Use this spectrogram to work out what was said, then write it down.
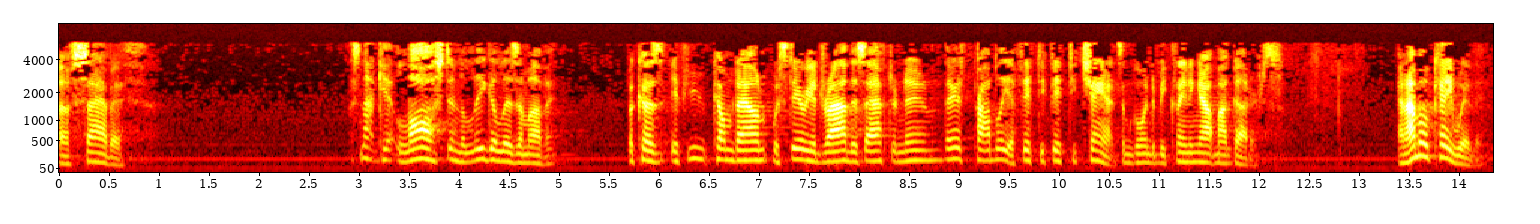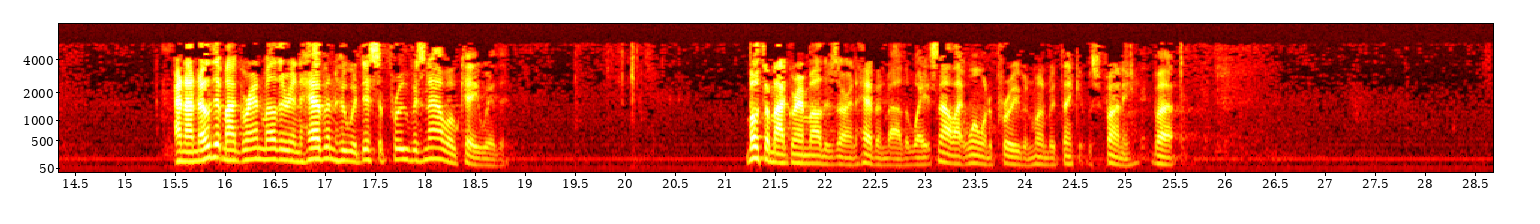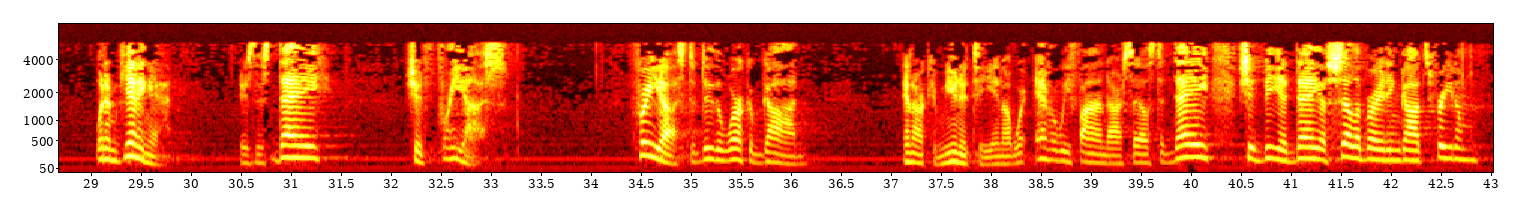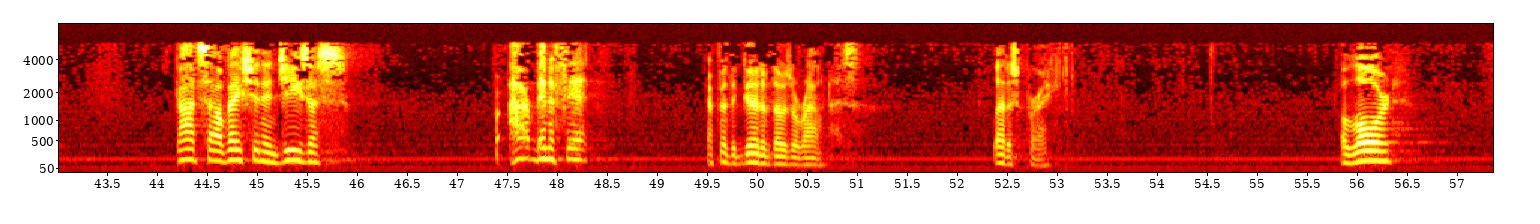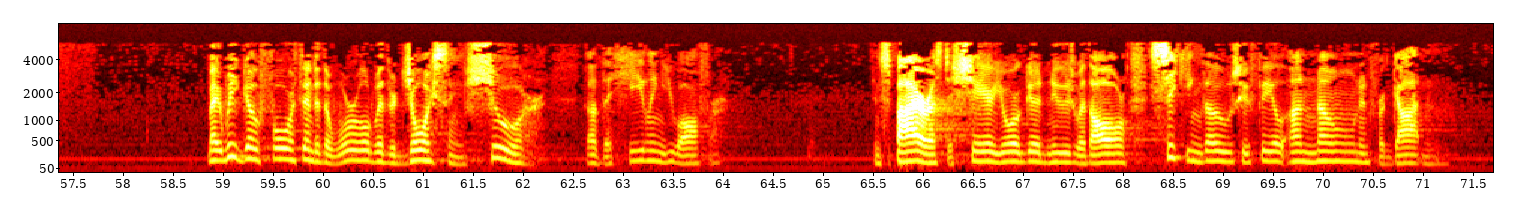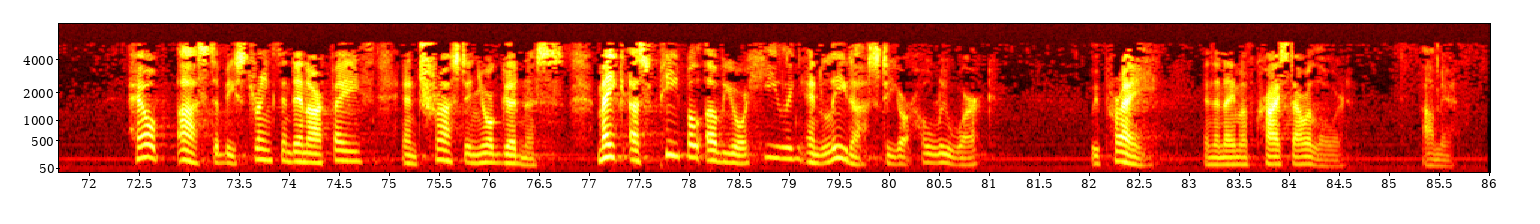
of Sabbath. Let's not get lost in the legalism of it. Because if you come down Wisteria Drive this afternoon, there's probably a 50 50 chance I'm going to be cleaning out my gutters. And I'm okay with it. And I know that my grandmother in heaven who would disapprove is now okay with it. Both of my grandmothers are in heaven, by the way. It's not like one would approve and one would think it was funny. But what I'm getting at is this day should free us. Free us to do the work of God in our community and wherever we find ourselves. Today should be a day of celebrating God's freedom, God's salvation in Jesus for our benefit and for the good of those around us. Let us pray. O oh Lord, May we go forth into the world with rejoicing, sure of the healing you offer. Inspire us to share your good news with all, seeking those who feel unknown and forgotten. Help us to be strengthened in our faith and trust in your goodness. Make us people of your healing and lead us to your holy work. We pray in the name of Christ our Lord. Amen.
